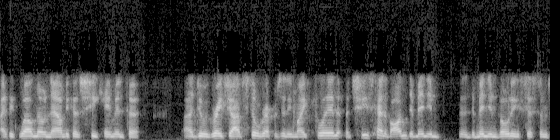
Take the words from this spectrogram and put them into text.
I think well known now because she came in to uh, do a great job, still representing Mike Flynn, but she's kind of on Dominion the Dominion voting systems.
